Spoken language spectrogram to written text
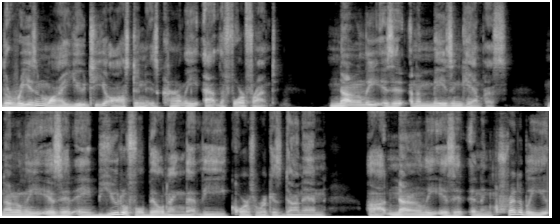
The reason why UT Austin is currently at the forefront. Not only is it an amazing campus, not only is it a beautiful building that the coursework is done in, uh, not only is it an incredibly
